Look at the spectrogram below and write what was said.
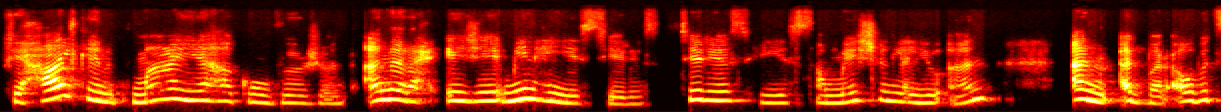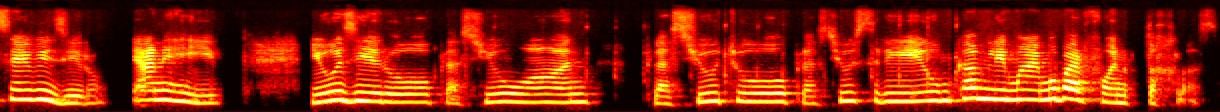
في حال كانت معي إياها convergent أنا رح إجي مين هي السيريس السيريس هي السميشن لليو ان ان أكبر أو بتساوي zero يعني هي u 0 plus u 1 plus u 2 plus u 3 ومكمله معي ما بعرف وين بتخلص.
